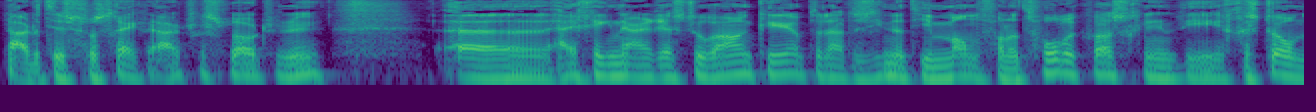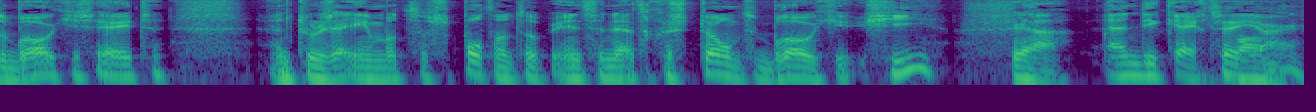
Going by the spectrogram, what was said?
Nou, dat is volstrekt uitgesloten nu. Uh, hij ging naar een restaurant een keer om te laten zien dat hij man van het volk was. Ging hij gestoomde broodjes eten. En toen zei iemand spottend op internet: gestoomd broodje Xi. Ja. En die kreeg twee jaar.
